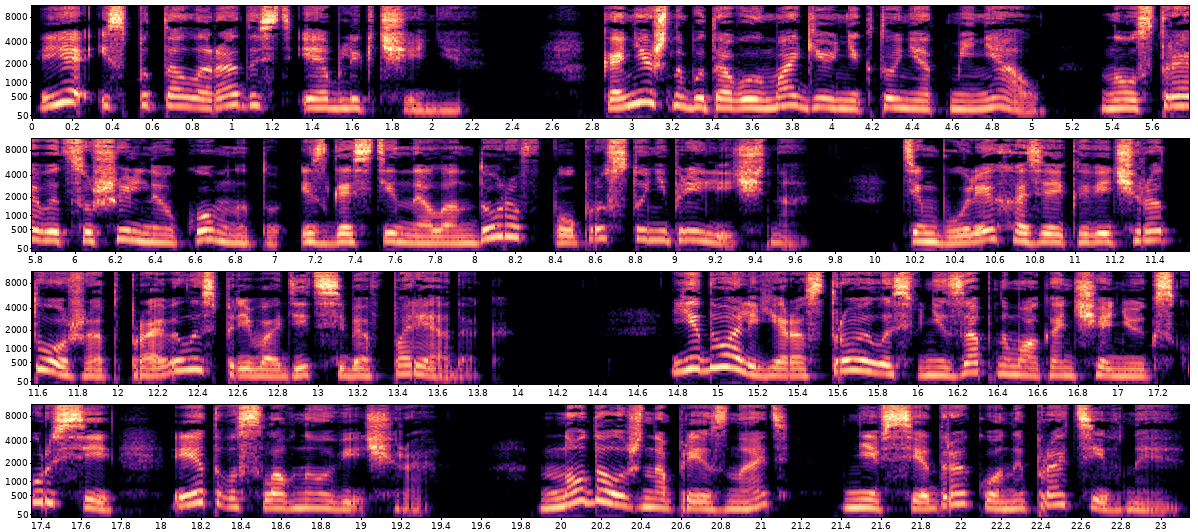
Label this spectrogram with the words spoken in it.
я испытала радость и облегчение. Конечно, бытовую магию никто не отменял, но устраивать сушильную комнату из гостиной Аландоров попросту неприлично. Тем более хозяйка вечера тоже отправилась приводить себя в порядок. Едва ли я расстроилась внезапному окончанию экскурсии и этого славного вечера. Но, должна признать, не все драконы противные.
